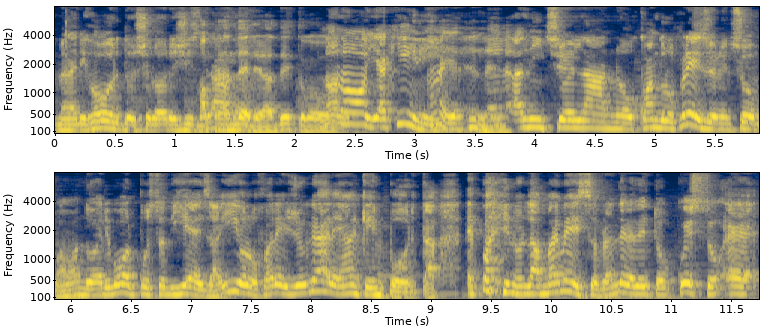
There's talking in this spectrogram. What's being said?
me la ricordo, ce l'ho registrata. Ma Prandelli l'ha detto come... No, no, Iachini, ah, Iachini, all'inizio dell'anno, quando lo presero, insomma, quando arrivò al posto di Chiesa, io lo farei giocare anche in porta. E poi non l'ha mai messo. Prandelli ha detto: Questo è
